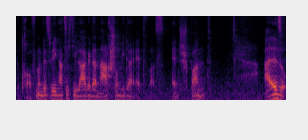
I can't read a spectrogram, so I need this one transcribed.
betroffen. Und deswegen hat sich die Lage danach schon wieder etwas entspannt. Also,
